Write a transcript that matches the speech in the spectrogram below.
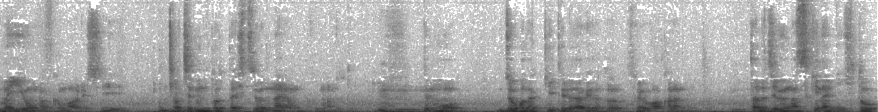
まあ、いい音楽もあるし、まあ自分にとっては必要ない音楽もあると、うん。でも情報だけ聞いてるだけだとそれは分からないと。ただ自分が好きな人、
